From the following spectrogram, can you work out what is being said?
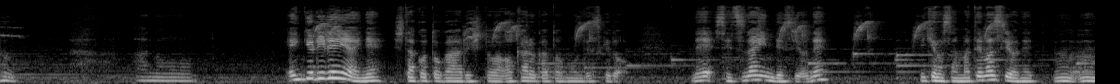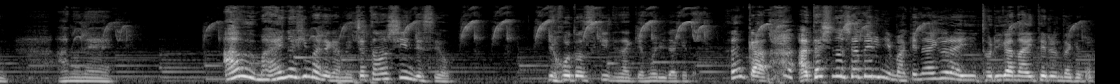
うん、あの遠距離恋愛ねしたことがある人はわかるかと思うんですけど。ね切ないんですよね。ミケロさん待てますよね。うんうん。あのね会う前の日までがめっちゃ楽しいんですよ。よほど好きでなきゃ無理だけど。なんか私の喋りに負けないぐらい鳥が鳴いてるんだけど。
